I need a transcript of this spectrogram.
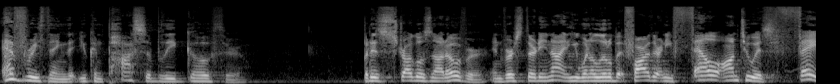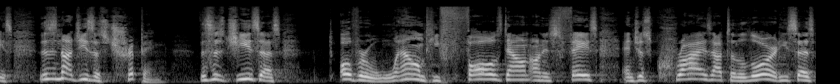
everything that you can possibly go through. But his struggle's not over. In verse 39, he went a little bit farther and he fell onto his face. This is not Jesus tripping. This is Jesus overwhelmed. He falls down on his face and just cries out to the Lord. He says,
